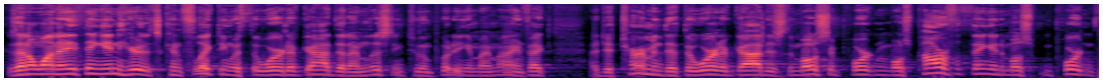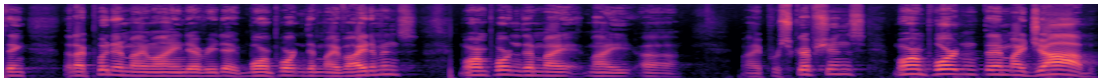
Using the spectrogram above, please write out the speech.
Because I don't want anything in here that's conflicting with the Word of God that I'm listening to and putting in my mind. In fact, I determined that the Word of God is the most important, most powerful thing, and the most important thing that I put in my mind every day. More important than my vitamins, more important than my, my, uh, my prescriptions, more important than my job,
